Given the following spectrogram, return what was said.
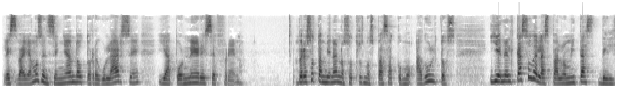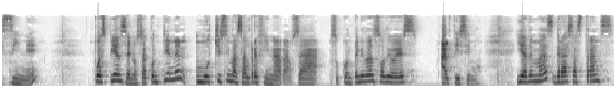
les vayamos enseñando a autorregularse y a poner ese freno. Pero eso también a nosotros nos pasa como adultos. Y en el caso de las palomitas del cine, pues piensen, o sea, contienen muchísima sal refinada, o sea, su contenido en sodio es altísimo. Y además grasas trans.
